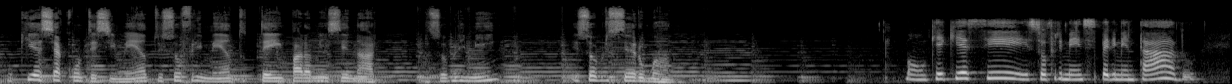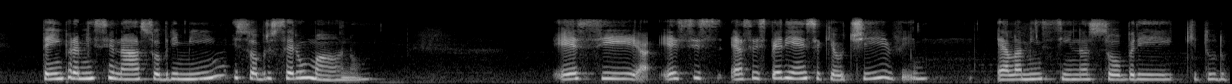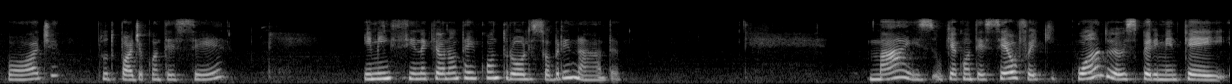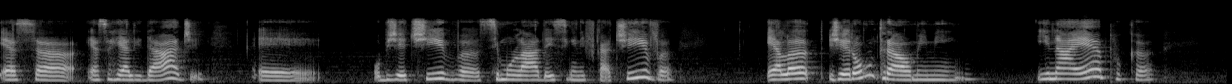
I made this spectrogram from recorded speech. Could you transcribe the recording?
o que esse acontecimento e sofrimento tem para me ensinar sobre mim e sobre o ser humano? Bom, o que que esse sofrimento experimentado tem para me ensinar sobre mim e sobre o ser humano? Esse, esse, essa experiência que eu tive, ela me ensina sobre que tudo pode, tudo pode acontecer, e me ensina que eu não tenho controle sobre nada. Mas o que aconteceu foi que quando eu experimentei essa, essa realidade é, objetiva, simulada e significativa, ela gerou um trauma em mim. E na época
